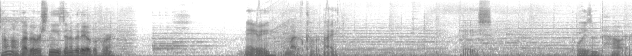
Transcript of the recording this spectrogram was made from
I don't know if I've ever sneezed in a video before. Maybe. I might have covered my face. Poison powder.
